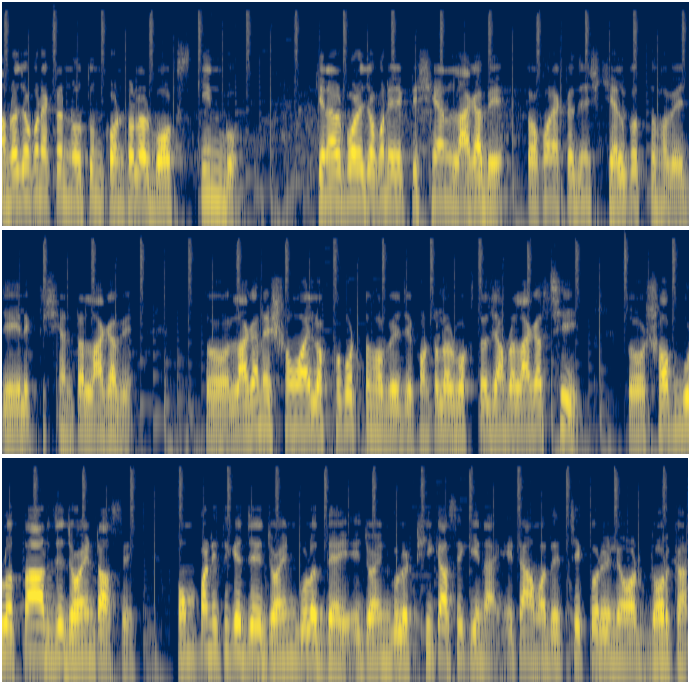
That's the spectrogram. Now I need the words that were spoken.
আমরা যখন একটা নতুন কন্ট্রোলার বক্স কিনবো, কেনার পরে যখন ইলেকট্রিশিয়ান লাগাবে, তখন একটা জিনিস খেয়াল করতে হবে যে ইলেকট্রিশিয়ানটা লাগাবে। তো লাগানোর সময় লক্ষ্য করতে হবে যে কন্ট্রোলার বক্সটা যে আমরা লাগাচ্ছি, তো সবগুলো তার যে জয়েন্ট আছে কোম্পানি থেকে যে জয়েন্টগুলো দেয়, এই জয়েন্টগুলো ঠিক আছে কি না এটা আমাদের চেক করে নেওয়ার দরকার।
